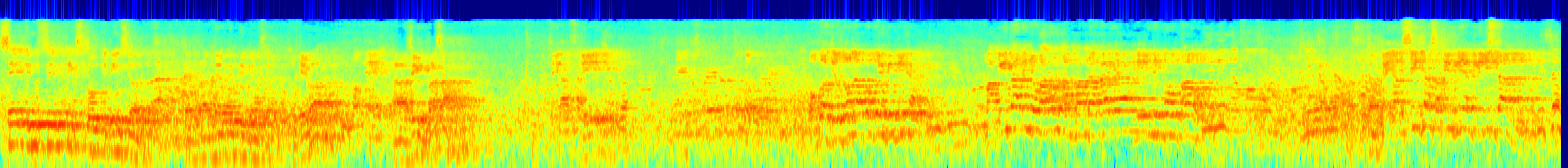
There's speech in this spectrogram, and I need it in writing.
Set using textbook edition. Fraternity edition. Oke, okay, Pak? Nah, sing basah. Oke. Pokok jodoh apa kuwi Biblia. Ya. Makita ninyo karon ang pandaraya ni ini kong tao. Kaya ang sita sa Biblia gilisdan. Gilisdan.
